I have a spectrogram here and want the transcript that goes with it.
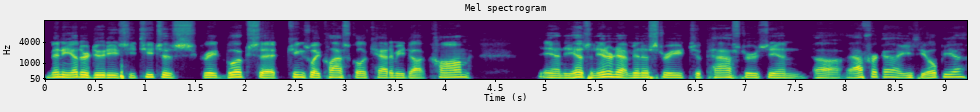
many other duties, he teaches great books at KingswayClassicalAcademy.com. And he has an internet ministry to pastors in uh, Africa, Ethiopia,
